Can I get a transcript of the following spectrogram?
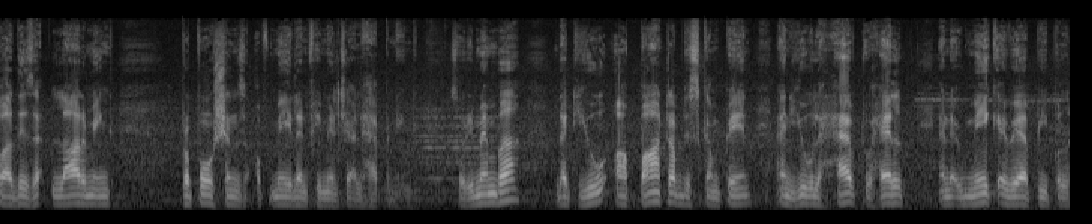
because there's alarming proportions of male and female child happening. So remember that you are part of this campaign and you will have to help and make aware people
